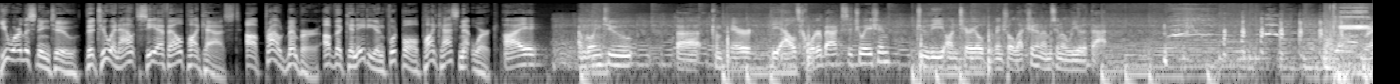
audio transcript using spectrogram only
You are listening to the Two and Out CFL podcast, a proud member of the Canadian Football Podcast Network. I am going to uh, compare the Als quarterback situation to the Ontario provincial election, and I'm just going to leave it at that.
